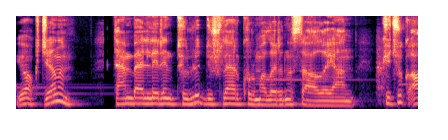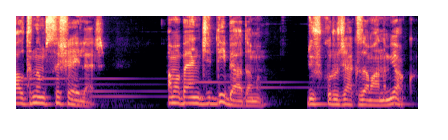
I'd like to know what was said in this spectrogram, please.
Yok canım, tembellerin türlü düşler kurmalarını sağlayan küçük altınımsı şeyler. Ama ben ciddi bir adamım. Düş kuracak zamanım yok.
